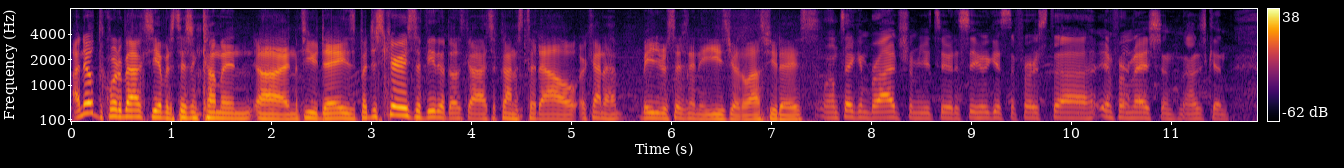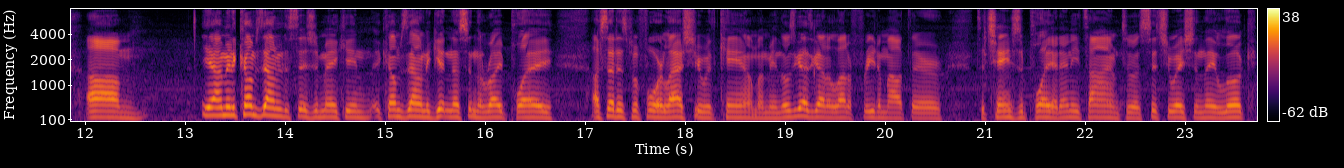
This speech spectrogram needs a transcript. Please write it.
I know the quarterbacks, you have a decision coming uh, in a few days, but just curious if either of those guys have kind of stood out or kind of made your decision any easier the last few days. Well, I'm taking bribes from you two to see who gets the first uh, information. No, I'm just kidding. Um, yeah, I mean, it comes down to decision making. It comes down to getting us in the right play. I've said this before last year with Cam. I mean, those guys got a lot of freedom out there to change the play at any time to a situation they look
